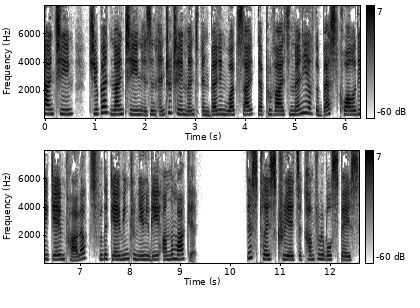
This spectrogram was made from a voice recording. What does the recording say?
19, Kubet19 is an entertainment and betting website that provides many of the best quality game products for the gaming community on the market. This place creates a comfortable space,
